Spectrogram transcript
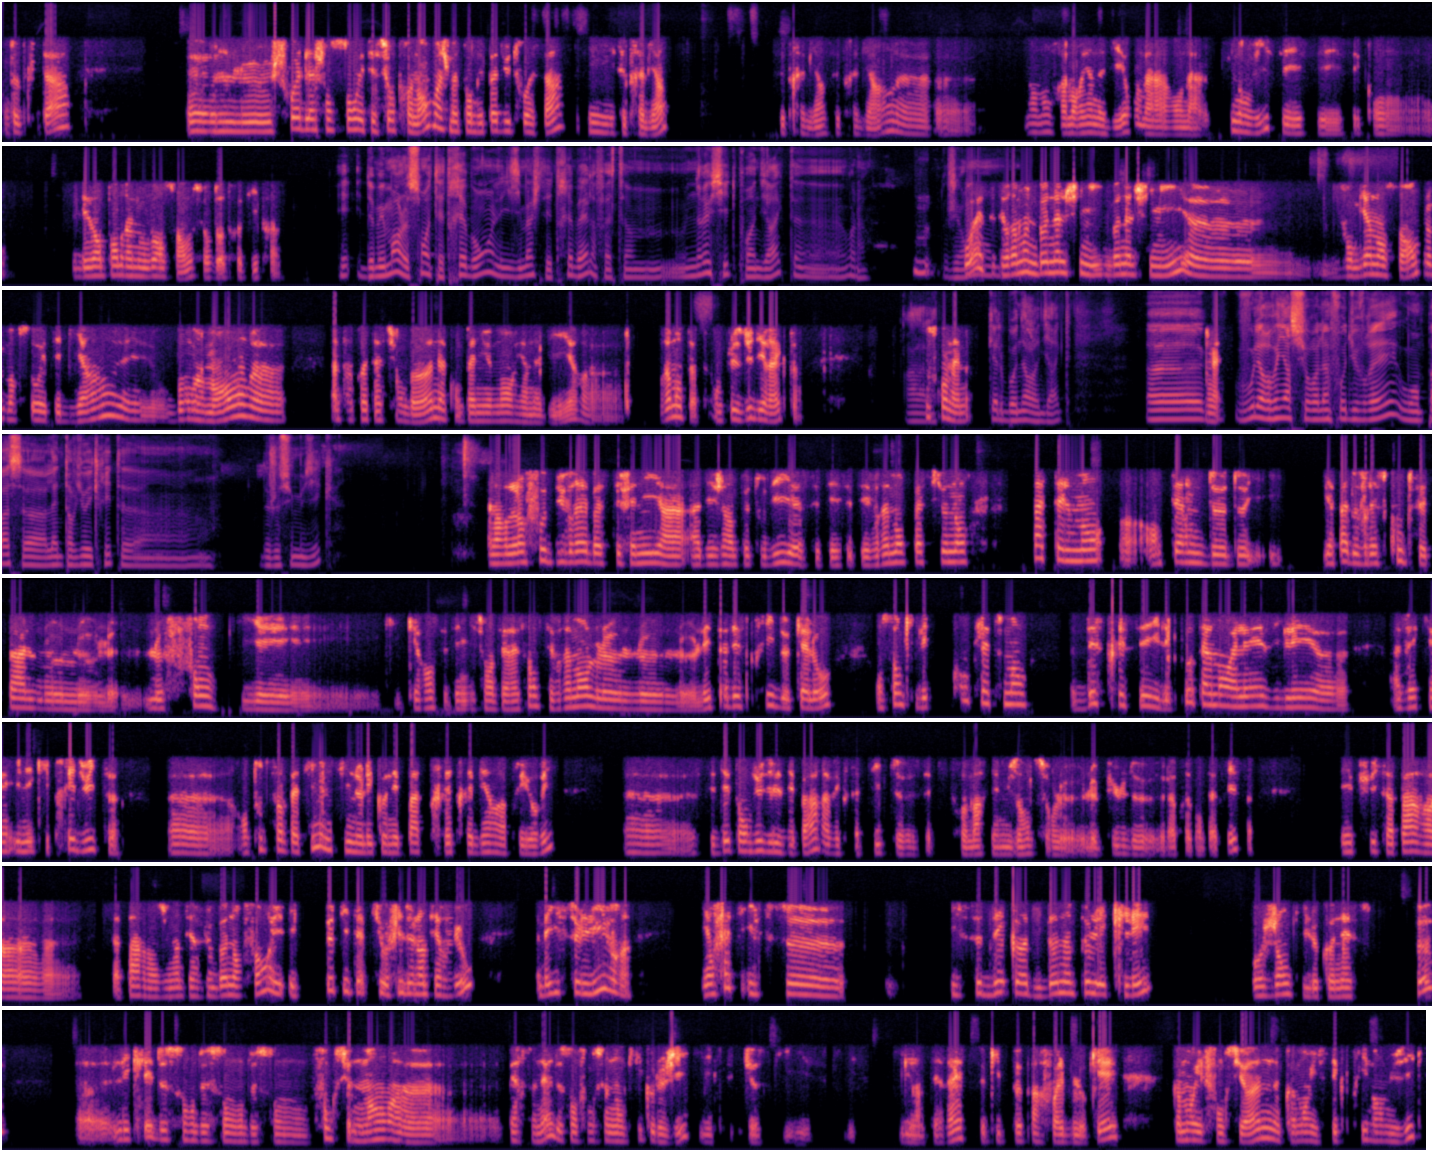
un peu plus tard. Euh, le choix de la chanson était surprenant. Moi, je m'attendais pas du tout à ça et c'est très bien. C'est très bien, c'est très bien. Euh, euh, non, non, vraiment rien à dire. On a, on a qu'une envie, c'est, c'est, c'est qu'on, les entendre à nouveau ensemble sur d'autres titres. Et de mémoire, le son était très bon, les images étaient très belles. Enfin, c'était un- une réussite pour un direct. euh, voilà. Ouais, c'était vraiment une bonne alchimie, une bonne alchimie. ils vont bien ensemble. Le morceau était bien, et au bon moment. Interprétation bonne, accompagnement rien à dire. euh, vraiment top. En plus du direct, tout ce qu'on aime. Quel bonheur le direct. Euh, Ouais. Vous voulez revenir sur l'info du vrai ou on passe à l'interview écrite euh, de Je suis musique? Alors l'info du vrai, bah, Stéphanie a, a déjà un peu tout dit. C'était, c'était vraiment passionnant pas tellement en termes de, il n'y a pas de vrai scoop, c'est pas le, fond qui rend cette émission intéressante, c'est vraiment l'état d'esprit de Calo. On sent qu'il est complètement déstressé, il est totalement à l'aise, il est euh, avec une équipe réduite euh, en toute sympathie, même s'il ne les connaît pas très très bien a priori. Euh, c'est détendu dès le départ avec sa petite, petite remarque amusante sur le, pull de, la présentatrice. Et puis ça part, euh, ça part dans une interview bon enfant et, et petit à petit au fil de l'interview, eh ben, il se livre et en fait il se, il se décode, il donne un peu les clés aux gens qui le connaissent peu euh, les clés de son de son de son fonctionnement euh, personnel, de son fonctionnement psychologique. Il explique ce qui l'intéresse, ce qui peut parfois le bloquer, comment il fonctionne, comment il s'exprime en musique.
